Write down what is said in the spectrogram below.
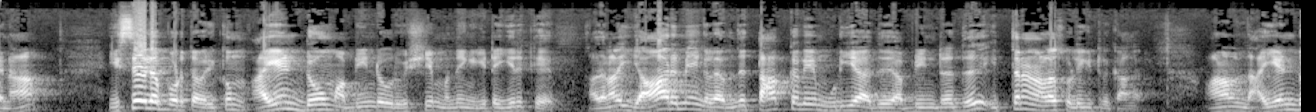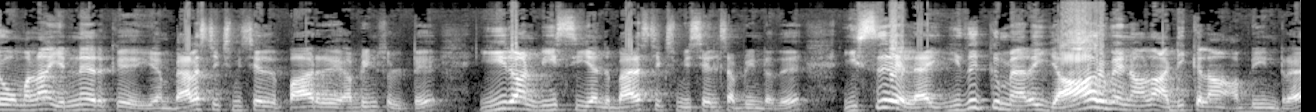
ஏன்னா இஸ்ரேலை பொறுத்த வரைக்கும் அயன் டோம் அப்படின்ற ஒரு விஷயம் வந்து எங்ககிட்ட இருக்கு. அதனால யாருமே எங்களை வந்து தாக்கவே முடியாது அப்படின்றது இத்தனை நாளா சொல்லிக்கிட்டு இருக்காங்க. ஆனால் அந்த அயன் என்ன இருக்குது என் பேலஸ்டிக்ஸ் மிசைல் பாரு அப்படின்னு சொல்லிட்டு ஈரான் வீசி அந்த பேலஸ்டிக்ஸ் மிசைல்ஸ் அப்படின்றது இஸ்ரேலை இதுக்கு மேலே யார் வேணாலும் அடிக்கலாம் அப்படின்ற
